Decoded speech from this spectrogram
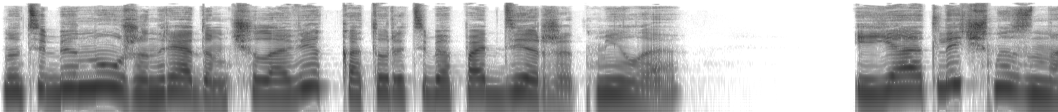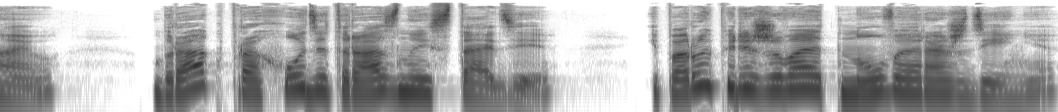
Но тебе нужен рядом человек, который тебя поддержит, милая. И я отлично знаю, брак проходит разные стадии и порой переживает новое рождение.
